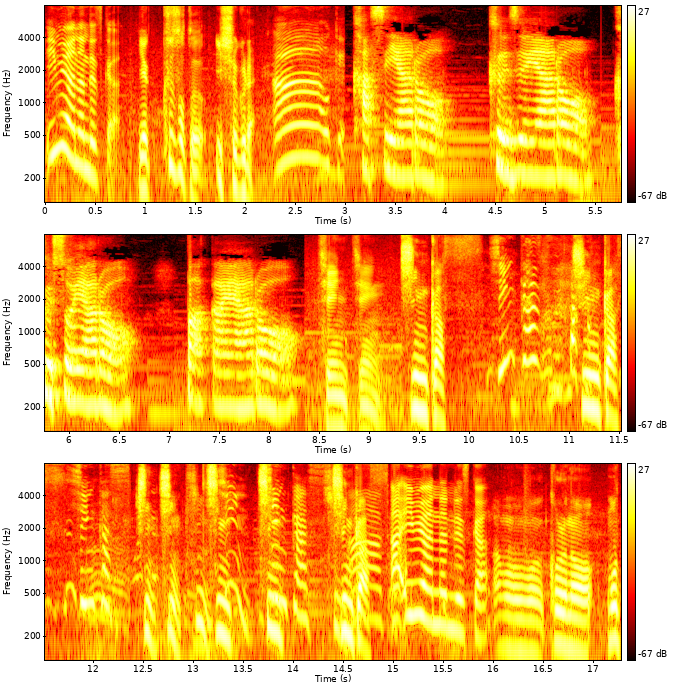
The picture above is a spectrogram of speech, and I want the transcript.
意味は何ですか？やクソと一緒ぐらい。あー、オッケー。カス野郎クズ野郎クソ野郎バカ野郎。チンチン。チンカス。進化チンカス。進化す。チンチンチン。チンチン。進化す。チンカス。あ意味は何ですか？あもうもうこれのもっ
